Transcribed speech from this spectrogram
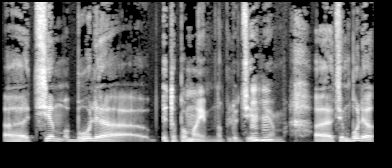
а, тем более, это по моим наблюдениям, угу. тем более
